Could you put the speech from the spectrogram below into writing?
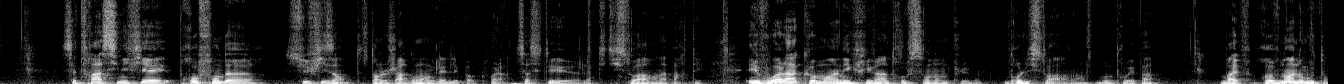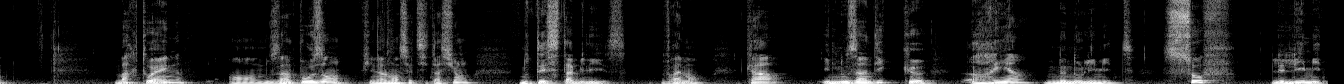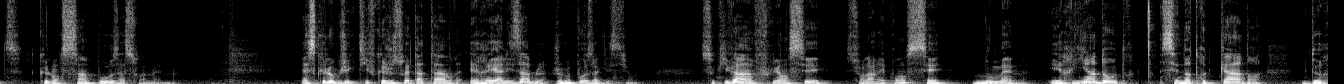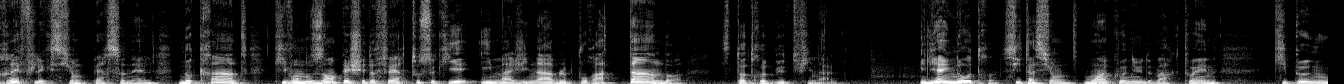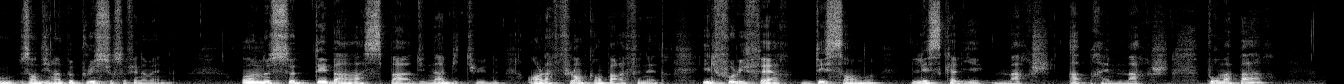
Cette phrase signifiait profondeur suffisante dans le jargon anglais de l'époque. Voilà, ça c'était euh, la petite histoire en aparté. Et voilà comment un écrivain trouve son nom de plume. Drôle d'histoire, Vous ne trouvez pas? Bref, revenons à nos moutons. Mark Twain, en nous imposant finalement cette citation, nous déstabilise, vraiment, car il nous indique que rien ne nous limite, sauf les limites que l'on s'impose à soi-même. Est-ce que l'objectif que je souhaite atteindre est réalisable? Je me pose la question. Ce qui va influencer sur la réponse, c'est nous-mêmes et rien d'autre. C'est notre cadre de réflexion personnelle, nos craintes qui vont nous empêcher de faire tout ce qui est imaginable pour atteindre notre but final. Il y a une autre citation moins connue de Mark Twain qui peut nous en dire un peu plus sur ce phénomène. On ne se débarrasse pas d'une habitude en la flanquant par la fenêtre, il faut lui faire descendre l'escalier marche après marche. Pour ma part,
